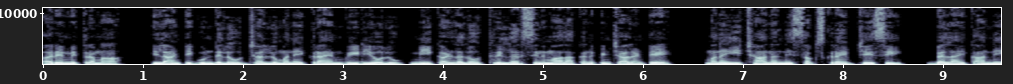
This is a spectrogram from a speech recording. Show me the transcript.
అరే మిత్రమా ఇలాంటి గుండెలు జల్లుమనే క్రైమ్ వీడియోలు మీ కళ్ళలో థ్రిల్లర్ సినిమాలా కనిపించాలంటే మన ఈ ఛానల్ని సబ్స్క్రైబ్ చేసి బెల్ ఐకాన్ని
